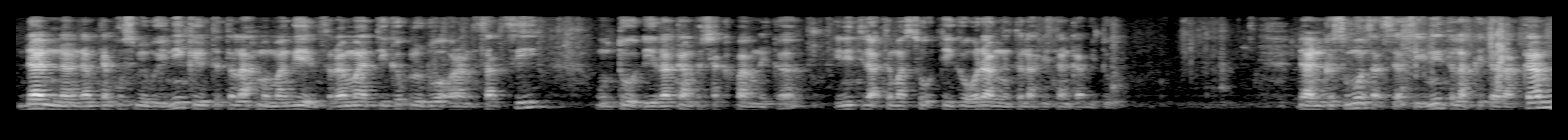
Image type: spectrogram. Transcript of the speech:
Dan uh, dalam tempoh seminggu ini kita telah memanggil seramai 32 orang saksi untuk dirakam percakapan mereka. Ini tidak termasuk tiga orang yang telah ditangkap itu. Dan kesemua saksi-saksi ini telah kita rakam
